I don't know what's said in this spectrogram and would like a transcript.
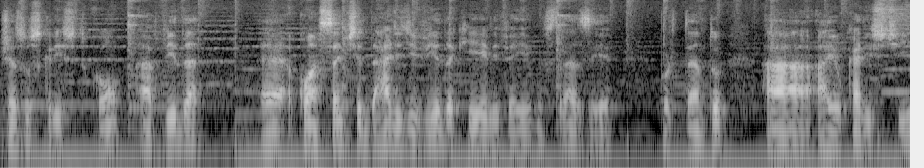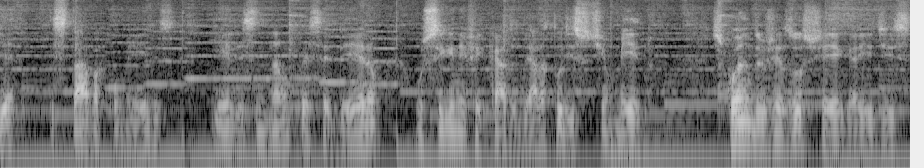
Jesus Cristo, com a vida, é, com a santidade de vida que ele veio nos trazer. Portanto, a, a Eucaristia estava com eles e eles não perceberam o significado dela, por isso tinham medo. Quando Jesus chega e diz:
